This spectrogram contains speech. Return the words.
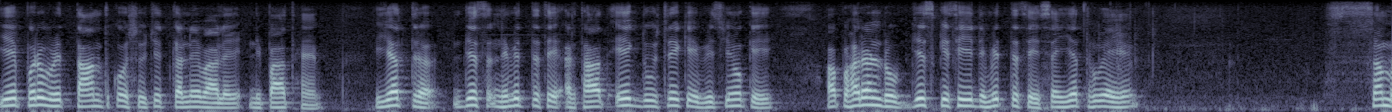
ये पूर्व वृत्तांत को सूचित करने वाले निपात हैं। यत्र, जिस निमित्त से, अर्थात एक दूसरे के विषयों के अपहरण रूप, जिस किसी निमित्त से संयत हुए सम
